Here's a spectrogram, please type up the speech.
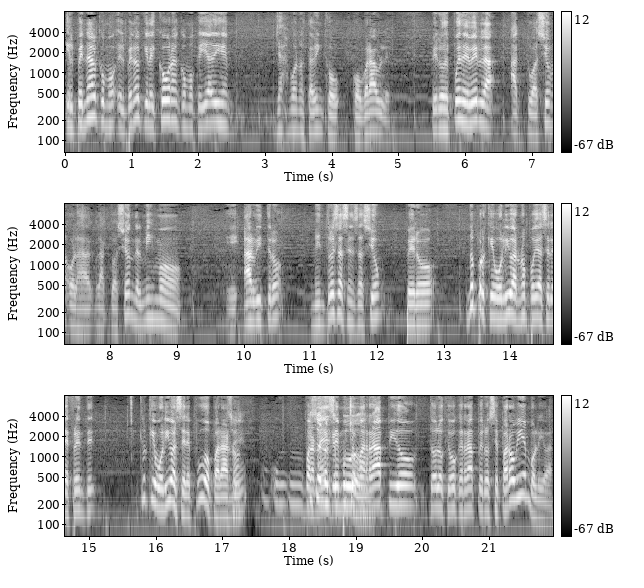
el penal como el penal que le cobran, como que ya dije, ya, bueno, está bien co- cobrable. Pero después de ver la actuación o la, la actuación del mismo eh, árbitro, me entró esa sensación, pero no porque Bolívar no podía hacerle frente. Creo que Bolívar se le pudo parar, ¿no? Sí. Un, un paranaense mucho más rápido, todo lo que vos querrás, pero se paró bien Bolívar.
